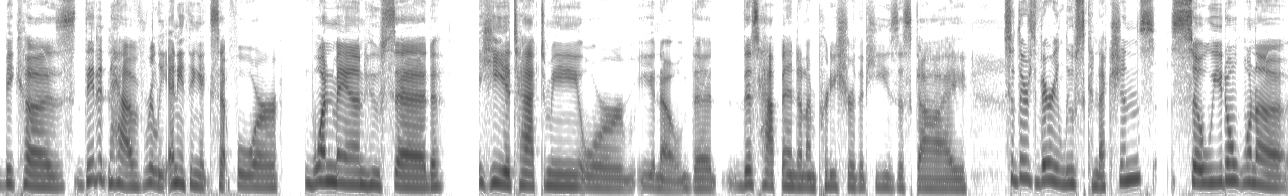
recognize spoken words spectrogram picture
because they didn't have really anything except for one man who said he attacked me or, you know, that this happened and I'm pretty sure that he's this guy. So there's very loose connections. So you don't want to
